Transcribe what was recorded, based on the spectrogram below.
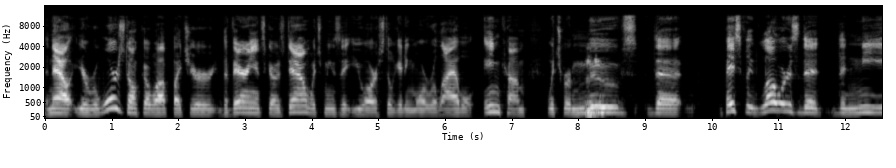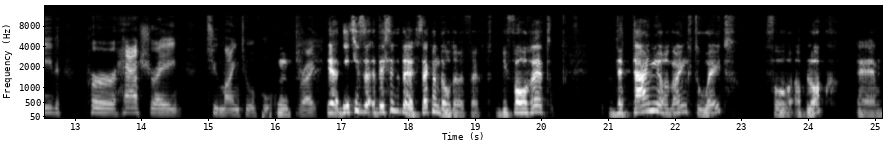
And now your rewards don't go up, but your the variance goes down, which means that you are still getting more reliable income which Mhm. removes the basically lowers the the need per hash rate to mine to a pool, Mhm. right? Yeah, this is uh, this is the second order effect. Before that, the time you're going to wait for a block, um,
